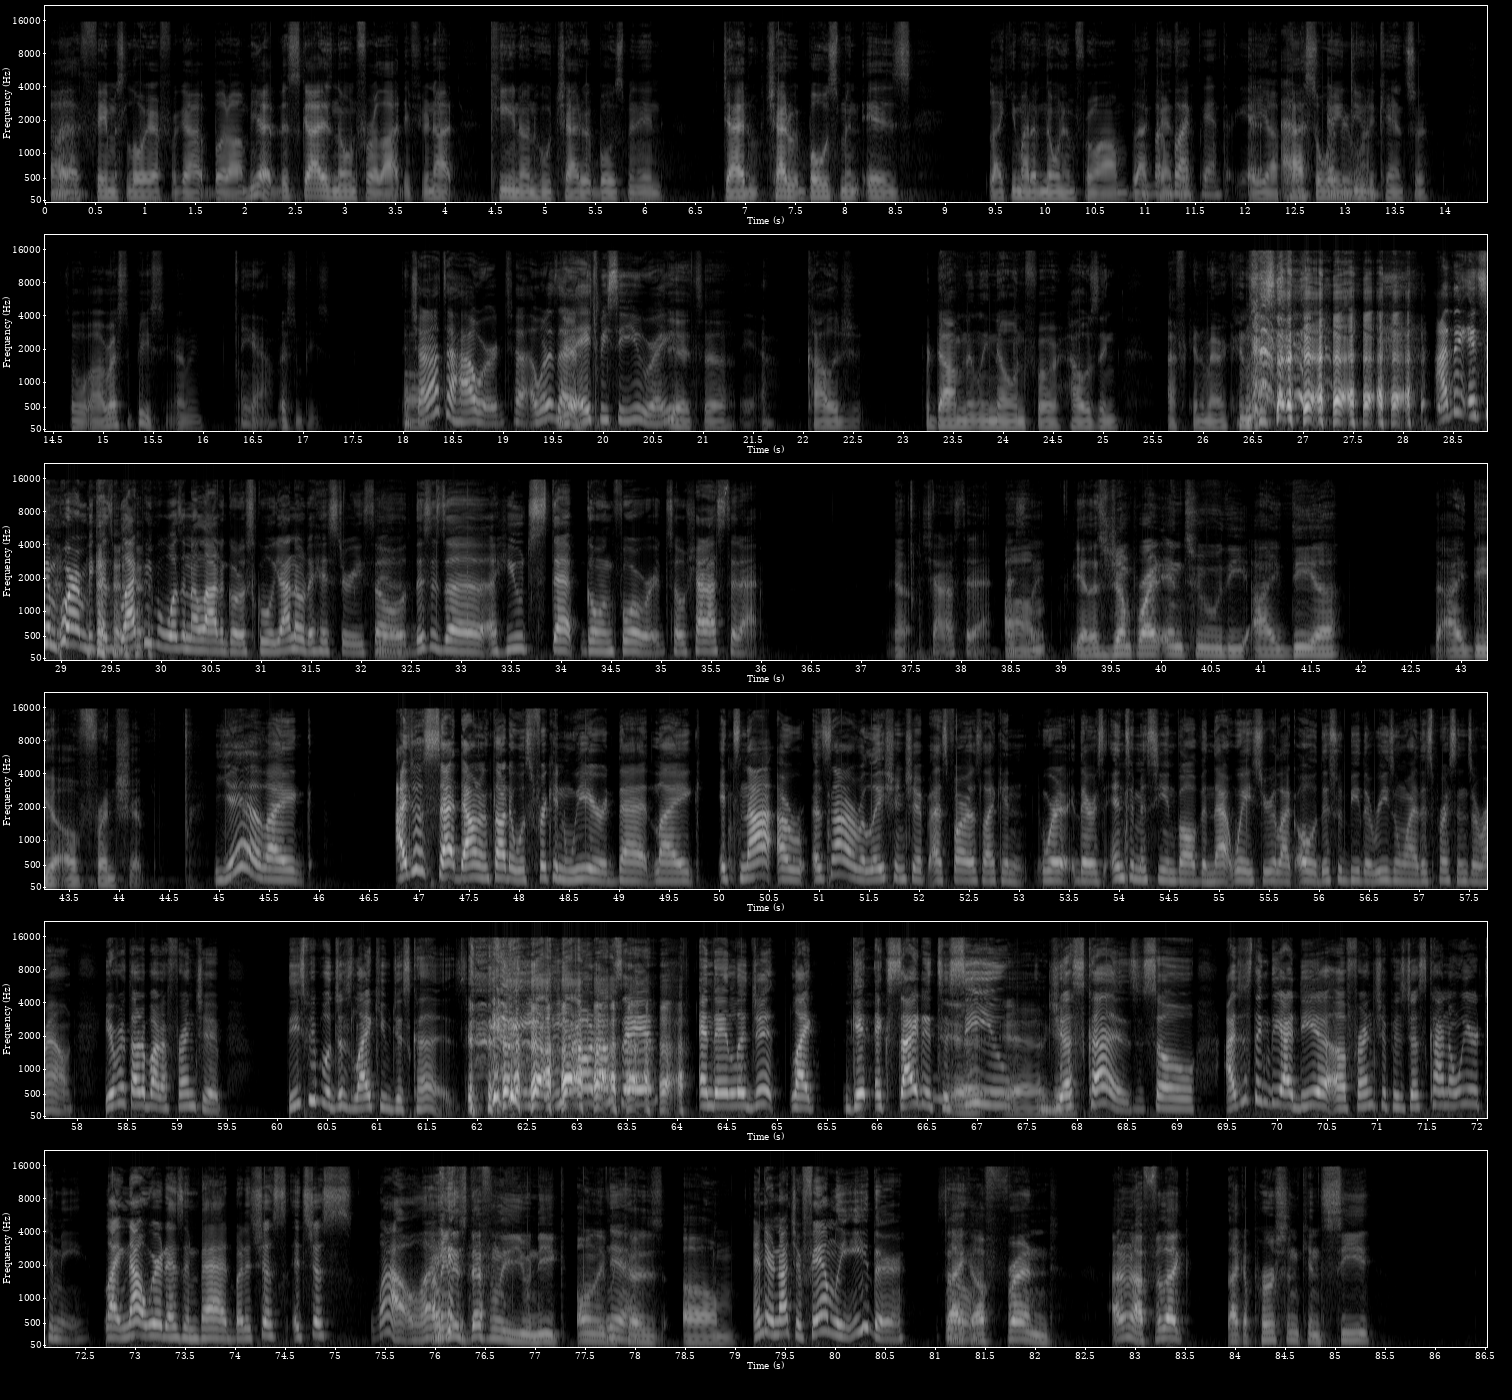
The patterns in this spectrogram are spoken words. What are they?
Uh, Right. that famous lawyer, I forgot. But um, yeah, this guy is known for a lot. If you're not keen on who Chadwick Boseman in, Chad, Chadwick Boseman is, like you might have known him from um, Black Panther. Black Panther. Yeah, he uh, passed away due to cancer. So uh, rest in peace. You know what I mean? Yeah. Rest in peace. And Um, shout out to Howard. What is that? yeah. HBCU, right? Yeah, it's a Yeah. college predominantly known for housing African Americans. I think it's important because black people wasn't allowed to go to school. Y'all know the history. So Yeah. this is a, a huge step going forward. So shout outs to that. Yeah. Shout outs to that. That's Um. Yeah, let's jump right into the idea, the idea of friendship. Yeah, like I just sat down and thought it was freaking weird that like it's not a it's not a relationship as far as like in where there's intimacy involved in that way. So you're like, oh, this would be the reason why this person's around. You ever thought about a friendship? These people just like you just cause. you know what I'm saying? And they legit like get excited to see you yeah, just cause. So I just think the idea of friendship is just kind of weird to me. Like not weird as in bad, but it's just it's just wow. Like, I mean, it's definitely unique only Yeah. because um and they're not your family either. So like a friend i don't know i feel like like a person can see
